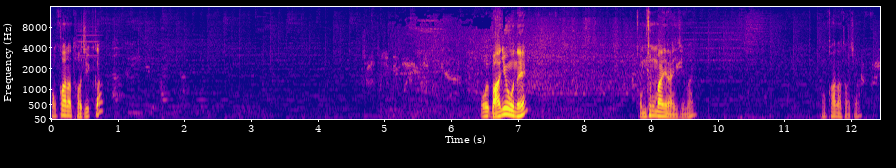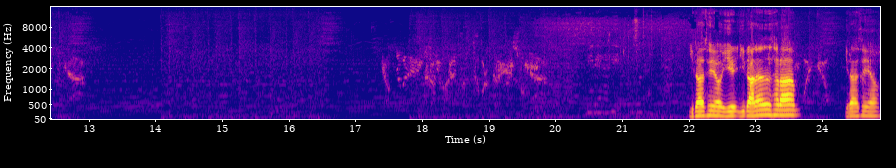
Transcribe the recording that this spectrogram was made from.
벙커 하나 더 질까? 오 많이 오네? 엄청 많이는 아니지만 벙커 하나 더죠. 일하세요 일 일 안 하는 사람 일하세요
